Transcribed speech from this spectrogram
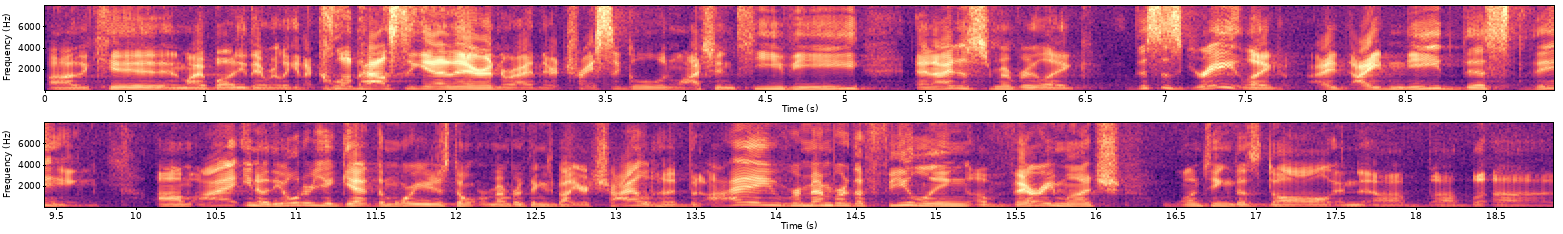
uh, the kid and my buddy, they were like in a clubhouse together and riding their tricycle and watching TV. And I just remember, like, this is great. Like, I, I need this thing. Um, I, you know, the older you get, the more you just don't remember things about your childhood. But I remember the feeling of very much wanting this doll and, uh, uh, uh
